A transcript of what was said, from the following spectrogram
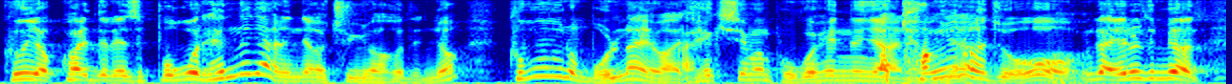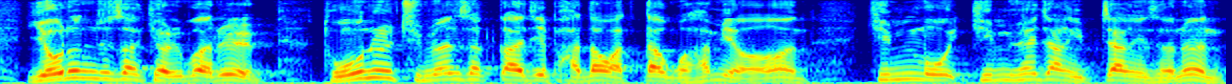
그 역할들에서 보고를 했느냐 안 했느냐가 중요하거든요. 그 부분은 몰라요 아, 아직. 핵심은 보고했느냐 아, 안 했느냐. 당연하죠. 그러니까 예를 들면 여론조사 결과를 돈을 주면서까지 받아왔다고 하면 김 모 김 회장 입장에서는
